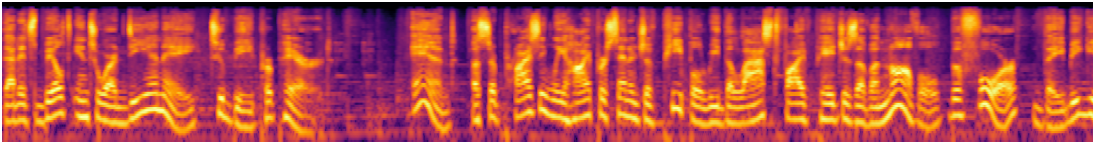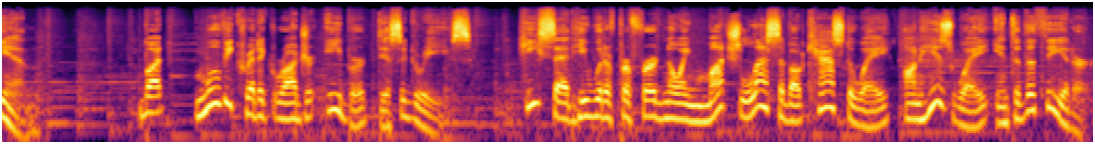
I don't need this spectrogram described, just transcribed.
that it's built into our DNA to be prepared. And a surprisingly high percentage of people read the last five pages of a novel before they begin. But movie critic Roger Ebert disagrees. He said he would have preferred knowing much less about Castaway on his way into the theater,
